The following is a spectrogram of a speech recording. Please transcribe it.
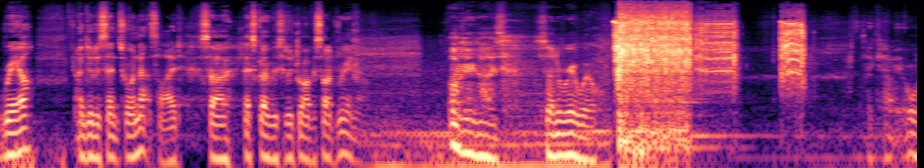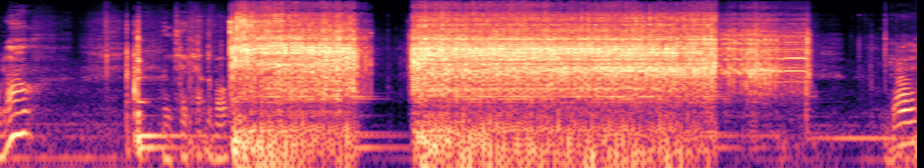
rear and do the sensor on that side. So let's go over to the driver's side rear now. Okay guys, so the rear wheel. Take out it all out and take out the bolt. Go.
